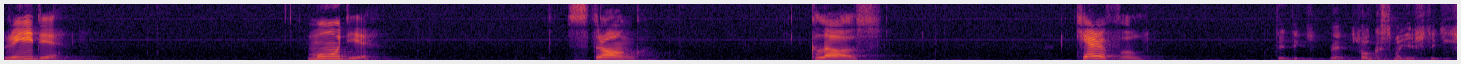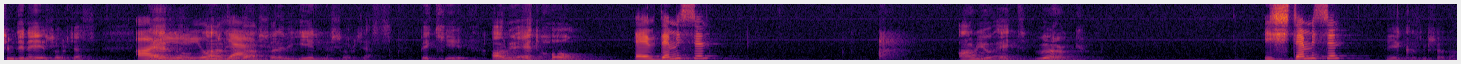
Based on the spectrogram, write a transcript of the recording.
Ready. Moody. Strong. Close. Careful. Dedik ve son kısma geçtik. Şimdi neye soracağız? Are Nerede ol? you Are you'dan yer- sonra bir yerini soracağız. Peki, are you at home? Evde misin? Are you at work? İşte misin? Neye kızmış adam?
